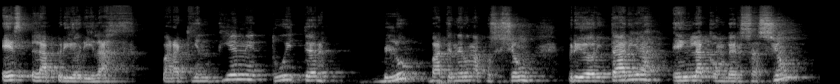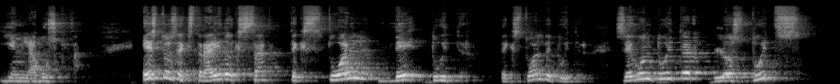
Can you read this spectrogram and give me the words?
es la prioridad para quien tiene Twitter Blue, va a tener una posición prioritaria en la conversación y en la búsqueda. Esto es extraído textual de Twitter, textual de Twitter. Según Twitter, los tweets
